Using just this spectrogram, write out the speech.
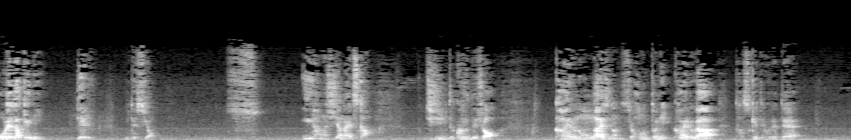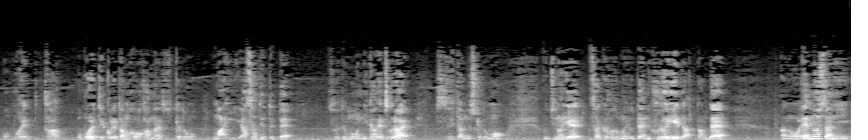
俺だけに出るんですよ。いい話じゃないですか。ジーンとくるでしょ。カエルの恩返しなんですよ。本当に。カエルが助けてくれて覚えた覚えてくれたのか分かんないですけども。毎朝出てて。それでもう2ヶ月ぐらい続いたんですけどもうちの家先ほども言ったように古い家だったんであの縁の下に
